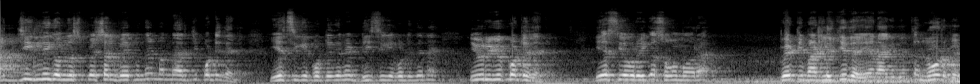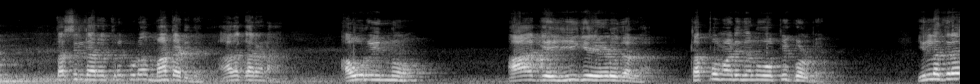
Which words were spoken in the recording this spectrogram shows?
ಅರ್ಜಿ ಇಲ್ಲಿಗೆ ಒಂದು ಸ್ಪೆಷಲ್ ಬೇಕು ಅಂದರೆ ಮೊನ್ನೆ ಅರ್ಜಿ ಕೊಟ್ಟಿದ್ದೇನೆ. ಎ ಸಿಗೆ ಕೊಟ್ಟಿದ್ದೇನೆ ಡಿ ಸಿಗೆ ಕೊಟ್ಟಿದ್ದೇನೆ, ಇವರಿಗೂ ಕೊಟ್ಟಿದ್ದೇನೆ. ಎ ಸಿ ಅವರು ಈಗ ಸೋಮವಾರ ಭೇಟಿ ಮಾಡಲಿಕ್ಕಿದೆ. ಏನಾಗಿದೆ ಅಂತ ನೋಡಬೇಕು. ತಹಸೀಲ್ದಾರ್ ಹತ್ರ ಕೂಡ ಮಾತಾಡಿದ್ದೇನೆ. ಆದ ಕಾರಣ ಅವರು ಇನ್ನು ಹಾಗೆ ಹೀಗೆ ಹೇಳುವುದಲ್ಲ. ತಪ್ಪು ಮಾಡಿದನ್ನು ಒಪ್ಪಿಕೊಳ್ಬೇಕು. ಇಲ್ಲದ್ರೆ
